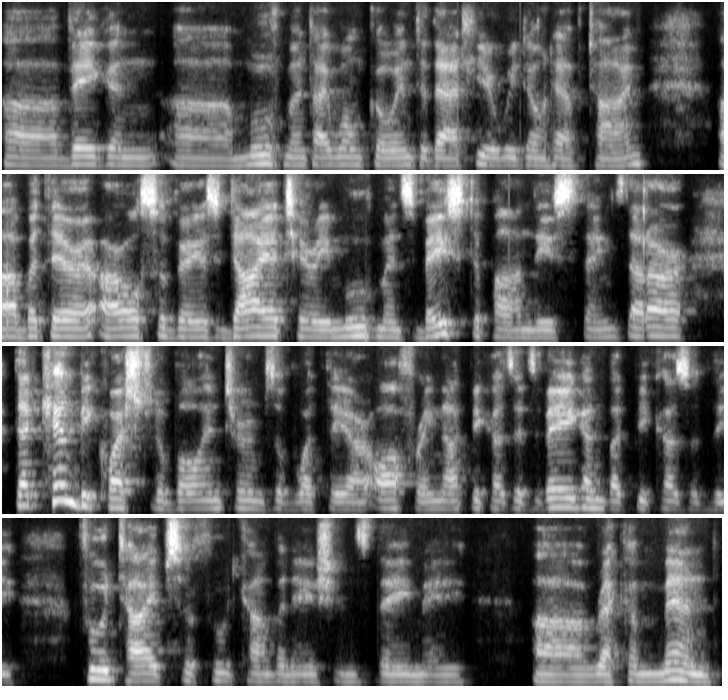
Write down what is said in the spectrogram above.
uh, vegan uh, movement. I won't go into that here. We don't have time. Uh, but there are also various dietary movements based upon these things that are that can be questionable in terms of what they are offering, not because it's vegan, but because of the food types or food combinations they may uh, recommend.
